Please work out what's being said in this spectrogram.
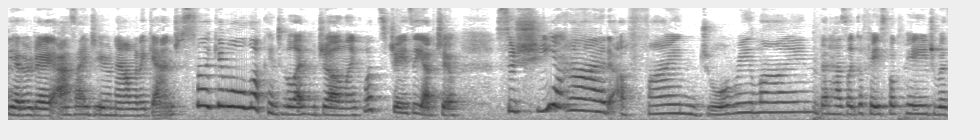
the other day, as I do now and again, just to like give a little look into the life of Jill and like what's Jay Z up to. So she had a fine jewelry line that has like a Facebook page with,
